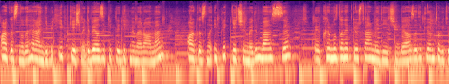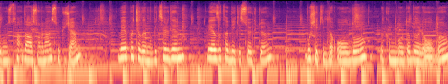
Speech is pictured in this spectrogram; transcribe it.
Arkasında da herhangi bir ip geçmedi. Beyaz iplikle dikmeme rağmen arkasına iplik geçirmedim. Ben size e, kırmızıda net göstermediği için beyazla dikiyorum. Tabii ki bunu daha sonra ben sökeceğim. Ve paçalarımı bitirdim. Beyazı tabii ki söktüm. Bu şekilde oldu. Bakın burada böyle oldu.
